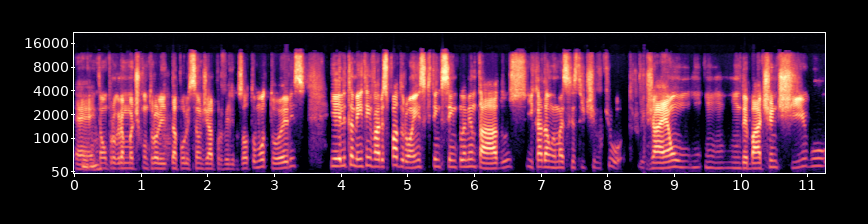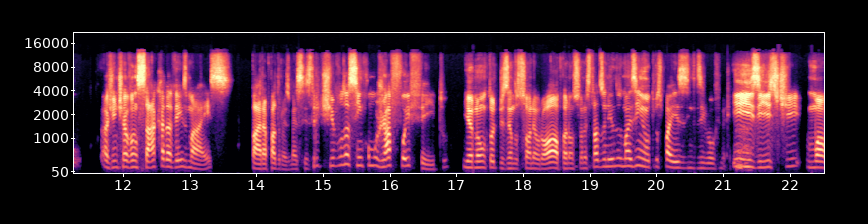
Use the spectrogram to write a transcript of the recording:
É, uhum. Então, o programa de controle da poluição de ar por veículos automotores. E ele também tem vários padrões que têm que ser implementados e cada um é mais restritivo que o outro. Já é um, um, um debate antigo a gente avançar cada vez mais para padrões mais restritivos, assim como já foi feito e eu não estou dizendo só na Europa, não só nos Estados Unidos, mas em outros países em desenvolvimento. E uhum. existe uma,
